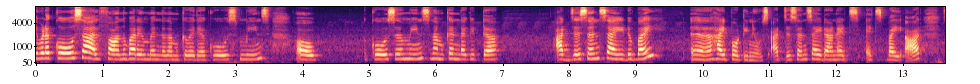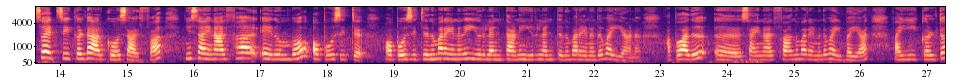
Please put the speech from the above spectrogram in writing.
ഇവിടെ കോസ് ആൽഫ എന്ന് പറയുമ്പോൾ എന്താ നമുക്ക് വരിക? കോസ് മീൻസ് കോസ് മീൻസ് നമുക്ക് എന്താ കിട്ടുക? Adjacent side by hypotenuse adjacent സൈഡാണ് X X by R so X equal to R cos alpha ഈ സൈൻ ആൽഫ എഴുതുമ്പോൾ ഓപ്പോസിറ്റ് ഓപ്പോസിറ്റ് എന്ന് പറയുന്നത് ഈ ഒരു ലെങ്ത്താണ് ഈ ഒരു ലെങ്ത്ത് എന്ന് പറയുന്നത് വൈ ആണ്. അപ്പോൾ അത് സൈൻ ആൽഫ എന്ന് പറയുന്നത് Y by R Y equal to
